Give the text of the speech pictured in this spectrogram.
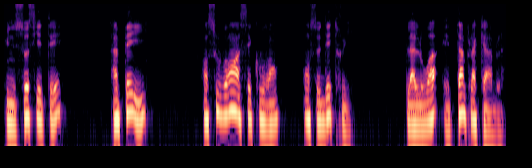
une société, un pays, en s'ouvrant à ces courants, on se détruit. La loi est implacable.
